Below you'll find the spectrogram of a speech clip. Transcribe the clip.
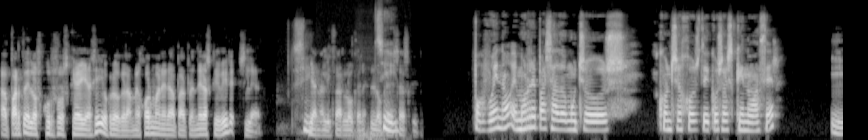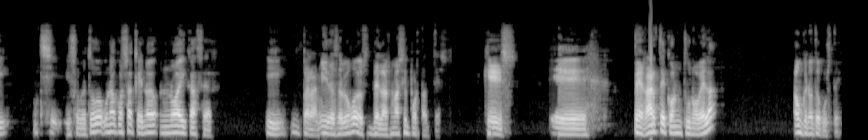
aparte de los cursos que hay así, yo creo que la mejor manera para aprender a escribir es leer Sí. y analizar lo que, lo Sí. que se ha escrito. Pues bueno, hemos repasado muchos consejos de cosas que no hacer. Y sí, y sobre todo una cosa que no, no hay que hacer, y para mí, desde luego, es de las más importantes, que es eh, pegarte con tu novela, aunque no te guste.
